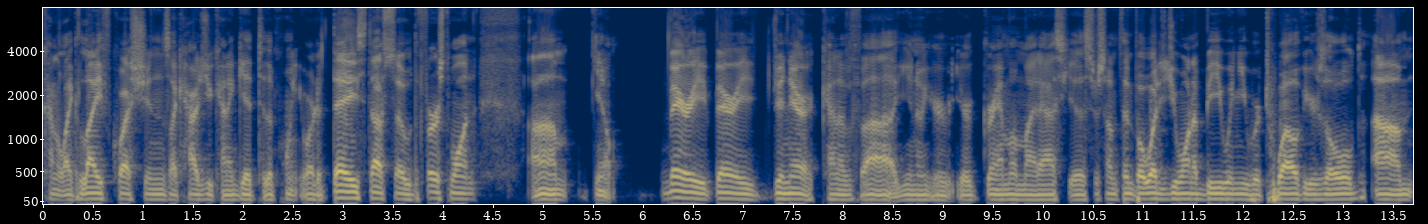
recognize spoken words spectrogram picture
kind of like life questions, like how did you kind of get to the point you are today stuff. So the first one, um, you know, very very generic kind of uh, you know your your grandma might ask you this or something but what did you want to be when you were 12 years old um,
